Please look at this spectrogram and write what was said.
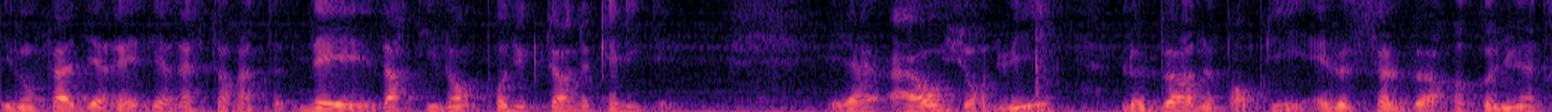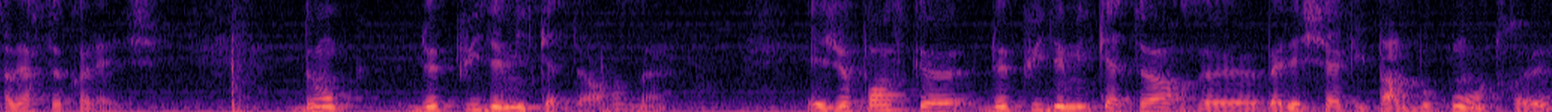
Ils, ont fait adhérer des, restaurateurs, des artisans producteurs de qualité. Et à, aujourd'hui, le beurre de Pamply est le seul beurre reconnu à travers ce collège. Donc, depuis 2014, et je pense que depuis 2014, euh, ben, les chefs, ils parlent beaucoup entre eux.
